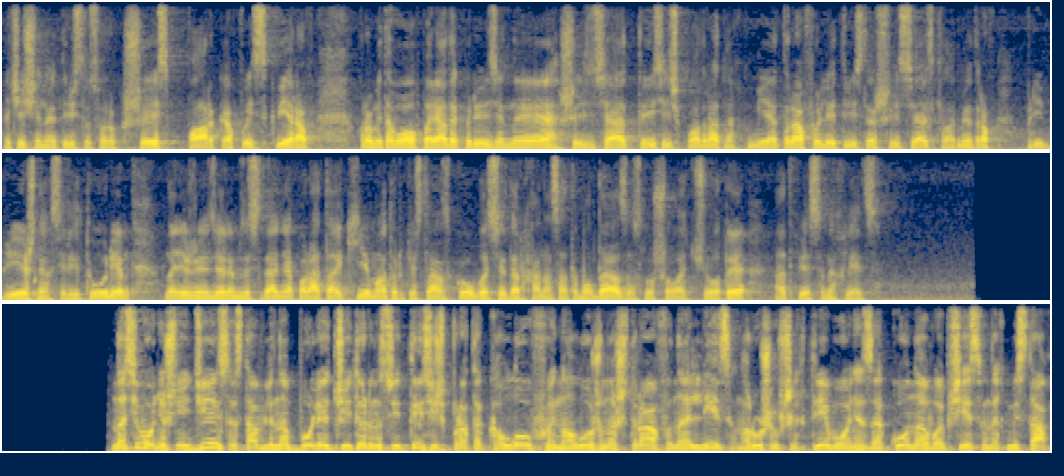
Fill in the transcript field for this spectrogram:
очищено 346 парков и скверов. Кроме того, в порядок приведены 60 тысяч квадратных метров или 360 километров прибрежных территорий. На еженедельном заседании аппарата Акима Туркестанской области Дархана Сатабалда заслушал отчеты ответственных лиц. На сегодняшний день составлено более 14 тысяч протоколов и наложено штрафы на лиц, нарушивших требования закона в общественных местах.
